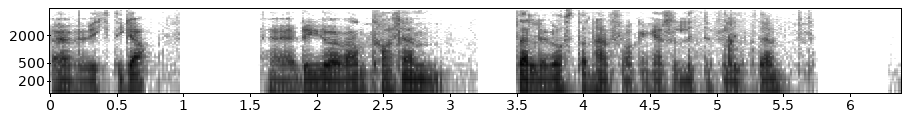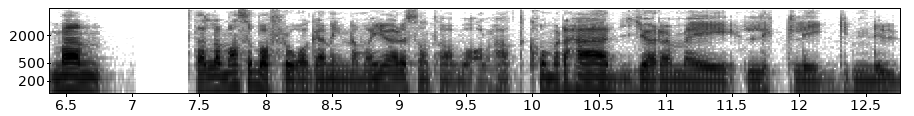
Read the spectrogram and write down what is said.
överviktiga. Eh, det gör vi antagligen, ställer vi oss den här frågan kanske lite för lite. Men ställer man sig bara frågan innan man gör ett sånt här val, att kommer det här göra mig lycklig nu?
